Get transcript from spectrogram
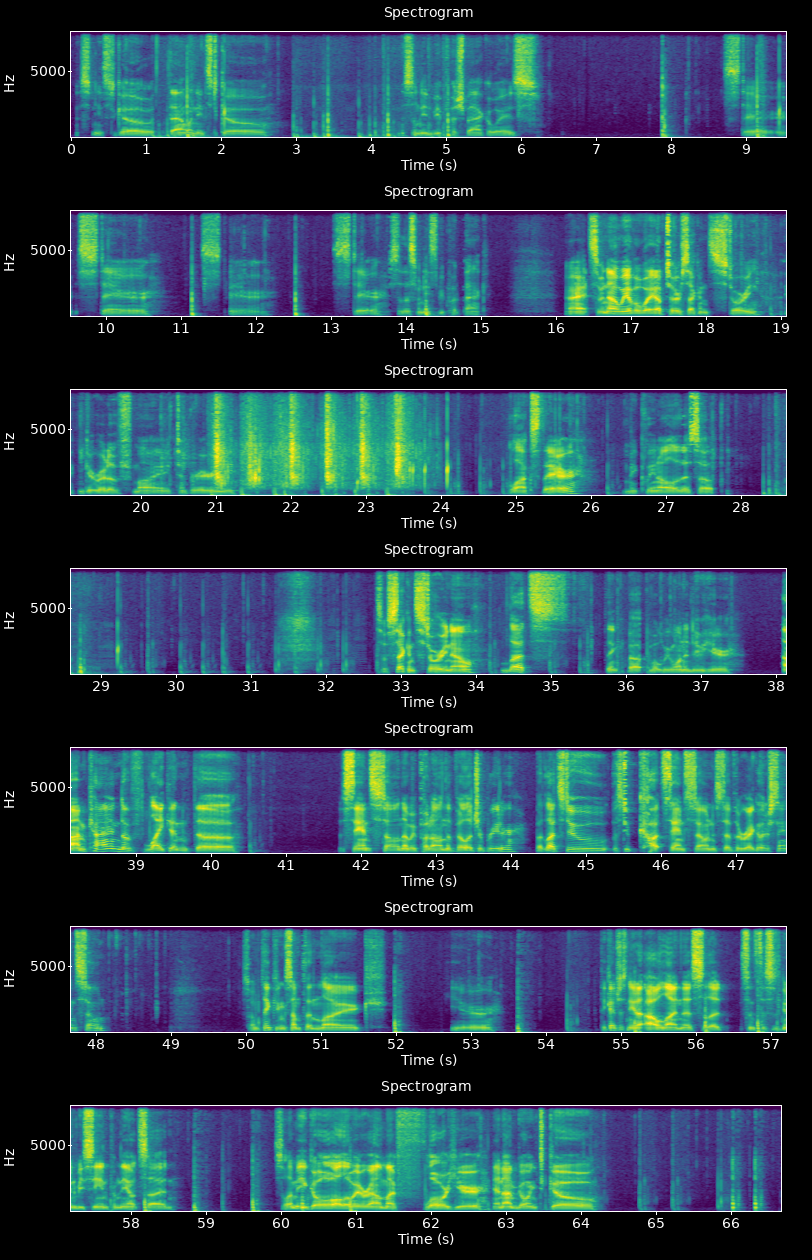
this needs to go, that one needs to go. This will need to be pushed back a ways. Stair, stair, stair, stair. So this one needs to be put back. All right, so now we have a way up to our second story. I can get rid of my temporary blocks there. Let me clean all of this up. So second story now. Let's think about what we want to do here. I'm kind of liking the, the sandstone that we put on the villager breeder, but let's do let's do cut sandstone instead of the regular sandstone. So I'm thinking something like here. I think I just need to outline this so that since this is going to be seen from the outside. So let me go all the way around my floor here, and I'm going to go,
